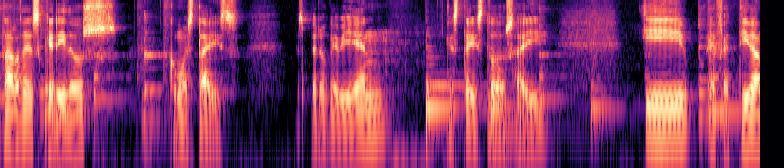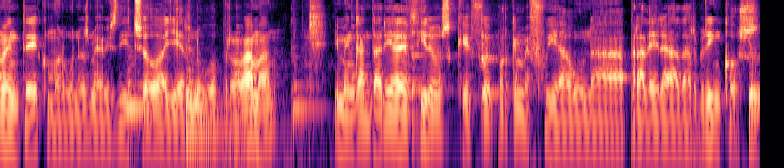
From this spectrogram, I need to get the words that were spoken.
Tardes, queridos. ¿Cómo estáis? Espero que bien, que estéis todos ahí. Y efectivamente, como algunos me habéis dicho, ayer no hubo programa y me encantaría deciros que fue porque me fui a una pradera a dar brincos,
